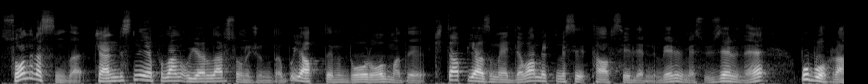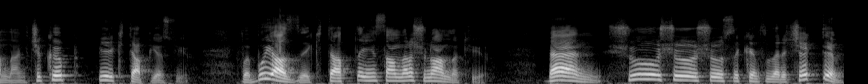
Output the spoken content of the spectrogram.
Sonrasında kendisine yapılan uyarılar sonucunda bu yaptığının doğru olmadığı, kitap yazmaya devam etmesi tavsiyelerinin verilmesi üzerine bu buhrandan çıkıp bir kitap yazıyor. Ve bu yazdığı kitapta insanlara şunu anlatıyor. Ben şu şu şu sıkıntıları çektim.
